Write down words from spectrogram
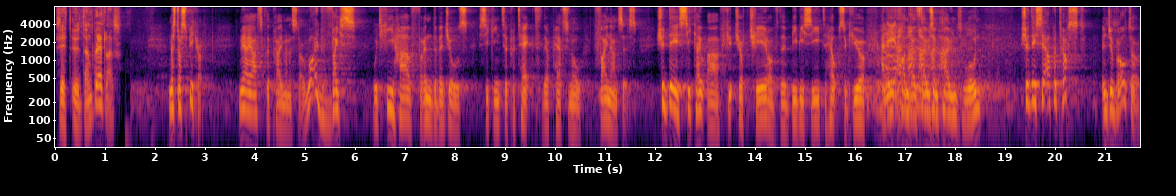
sitt utan Breitlands. Mr Speaker, may I ask the Prime Minister, what advice would he have for individuals seeking to protect their personal finances? Should they seek out a future chair of the BBC to help secure an £800,000 loan? Should they set up a trust in Gibraltar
